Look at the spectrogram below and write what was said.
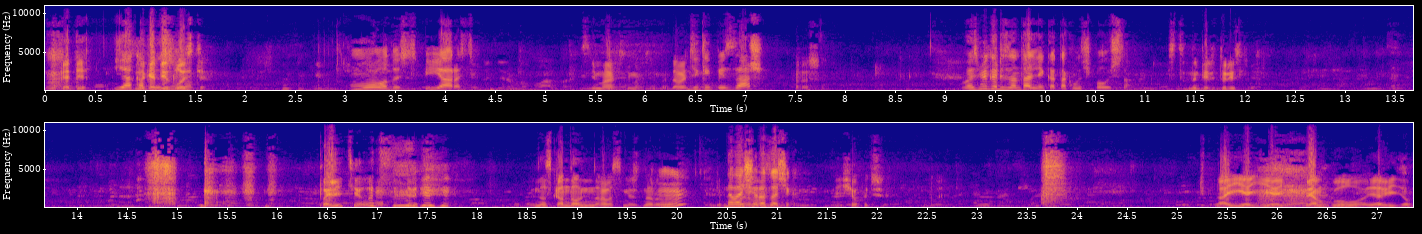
Накопи. Я Накопи злости. Молодость и ярость. Снимаю, снимаю, снимаю. Давай. Дикий пейзаж. Хорошо. Возьми горизонтальненько, так лучше получится. Стыдно перед туристами. Полетела, смотри. На скандал не нарваться международный. Давай еще разочек. Еще хочешь? Ай-яй-яй, прям в голову, я видел.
